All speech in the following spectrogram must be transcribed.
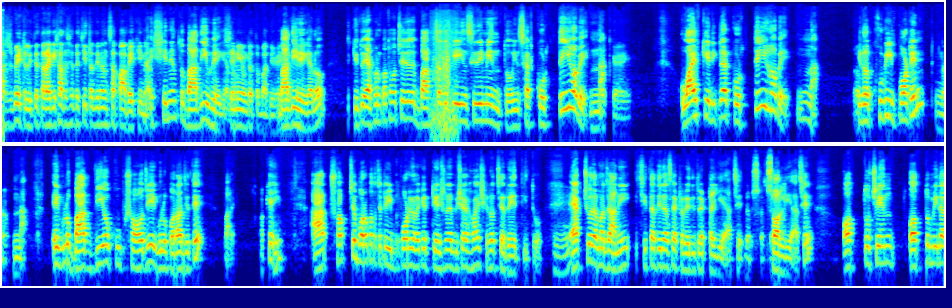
আসবে ইটালিতে তারা কি সাথে সাথে চিতা দিনান্সা পাবে কিনা? এই সে নিয়ম তো বাদই হয়ে গেল। সে নিয়মটা তো বাদই হয়ে বাদই হয়ে গেল। কিন্তু এখন কথা হচ্ছে যে বাচ্চাদেরকে ইনসিরিমেন্ট ইনসার্ট করতেই হবে? না। ওকে ওয়াইফকে ডিক্লেয়ার করতেই হবে? না। এগুলো খুবই ইম্পর্টেন্ট না। না। এগুলো বাদ দিয়েও খুব সহজে এগুলো করা যেতে পারে। ওকে আর সবচেয়ে বড় কথা যেটা ইম্পর্টেন্ট অনেকের টেনশনের বিষয় হয় সেটা হচ্ছে রেদিত হুম, অ্যাকচুয়ালি আমরা জানি সীতাদিন আছে একটা রেদিত একটা ইয়ে আছে। সলি আছে। অত্তচেন অত্তমিলা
